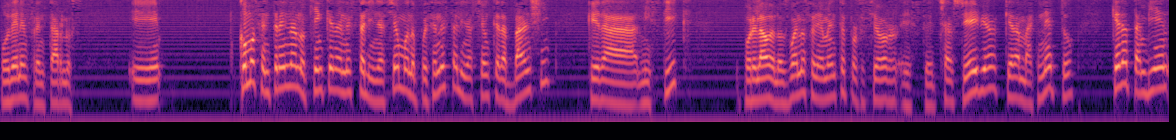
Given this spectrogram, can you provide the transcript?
poder enfrentarlos. ¿Cómo se entrenan o quién queda en esta alineación? Bueno, pues en esta alineación queda Banshee, queda Mystique, por el lado de los buenos, obviamente, el profesor este, Charles Xavier, queda Magneto, queda también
